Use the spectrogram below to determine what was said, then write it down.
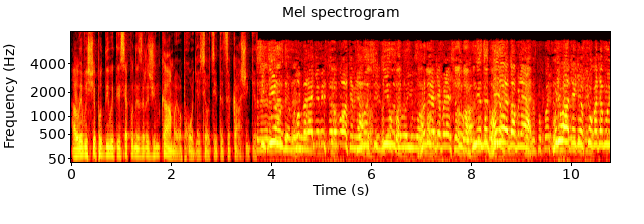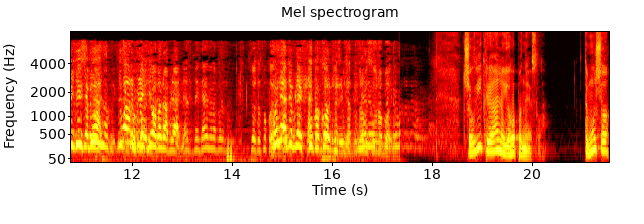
Але ви ще подивитесь, як вони зараз жінками обходяться, оці ТЦКшники. Сиділи де Попереднє місце роботи, блядь. сиділи, де воювали. Гнида, блядь, сука. Гнида де? Гнида, блядь. Воювати йде, сука, де мої діти, блядь. Твар, блядь, йобана, блядь. Не, не дай мене все, заспокойся. Гнида, блядь, сука, кончені, блядь. спочатку зробити свою роботу. Чоловік реально його понесло. Тому що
